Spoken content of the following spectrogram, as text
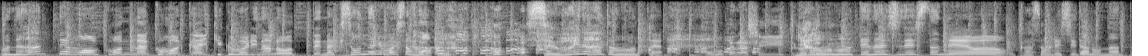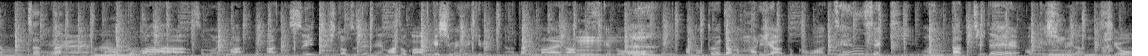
もうなんてもうこんな細かい気配りなのって泣きそうになりましたもん。すごいなと思って。おもてなしっていや感じだった。のおもてなしでしたね。お母さん嬉しいだろうなって思っちゃった、ねうん。あとはその今あのスイッチ一つでね窓が開け閉めできるっていうのは当たり前なんですけど、うん。あのトヨタのハリアーとかは全席ワンタッチで開け閉めなんですよ、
